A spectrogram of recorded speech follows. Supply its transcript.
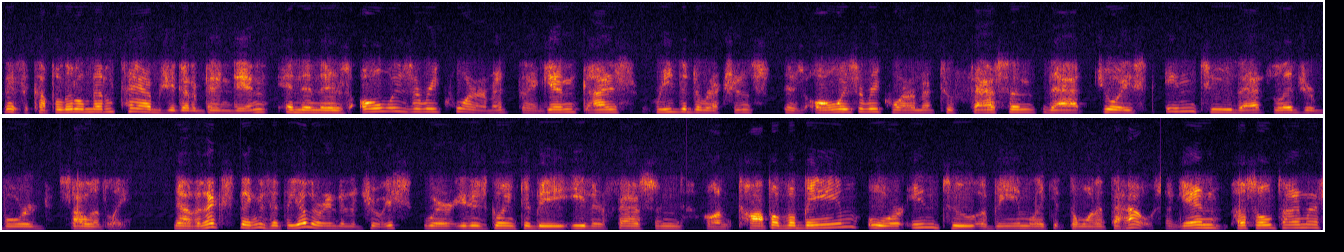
there's a couple little metal tabs you got to bend in, and then there's always a requirement. Again, guys, read the directions. There's always a requirement to fasten that joist into that ledger board solidly. Now, the next thing is at the other end of the joist where it is going to be either fastened on top of a beam or into a beam like the one at the house. Again, us old timers,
